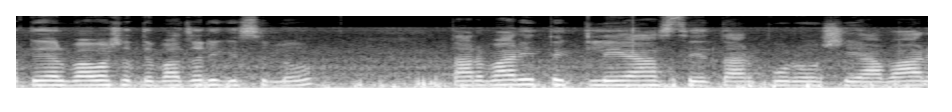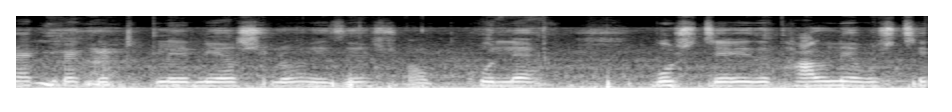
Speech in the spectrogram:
আদেয়ার বাবার সাথে বাজারে গেছিল। তার বাড়িতে ক্লে আছে তারপরও সে আবার এক প্যাকেট ক্লে নিয়ে আসলো। এই যে সব খুলে বসছে এই যে থাল নিয়ে বসছে।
